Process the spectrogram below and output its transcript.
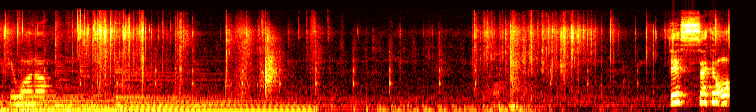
if you wanna. This second one,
